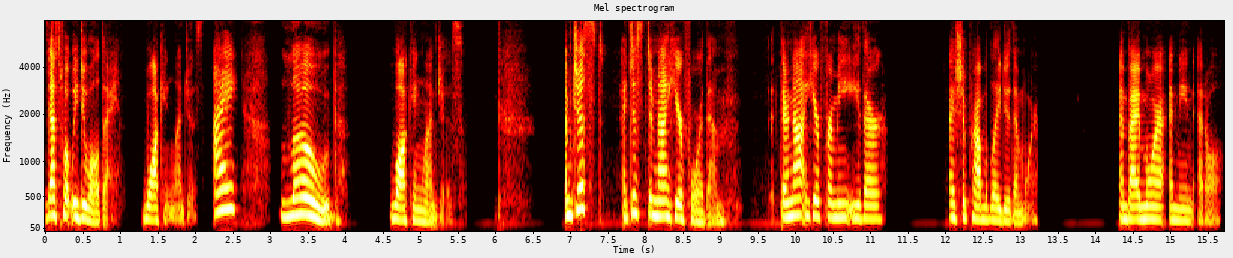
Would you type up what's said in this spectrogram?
that's what we do all day walking lunges. I loathe walking lunges. I'm just, I just am not here for them. They're not here for me either. I should probably do them more. And by more, I mean at all.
